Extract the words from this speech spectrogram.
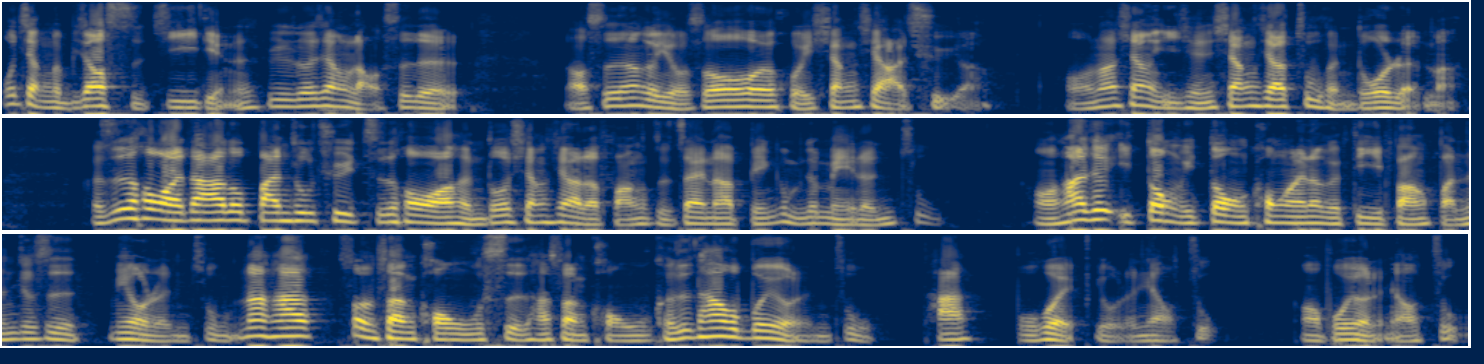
我讲的比较实际一点的，比如说像老师的老师那个有时候会回乡下去啊，哦，那像以前乡下住很多人嘛，可是后来大家都搬出去之后啊，很多乡下的房子在那边根本就没人住。哦，它就一栋一栋空在那个地方，反正就是没有人住。那它算不算空屋？是它算空屋，可是它会不会有人住？它不会有人要住哦，不会有人要住。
